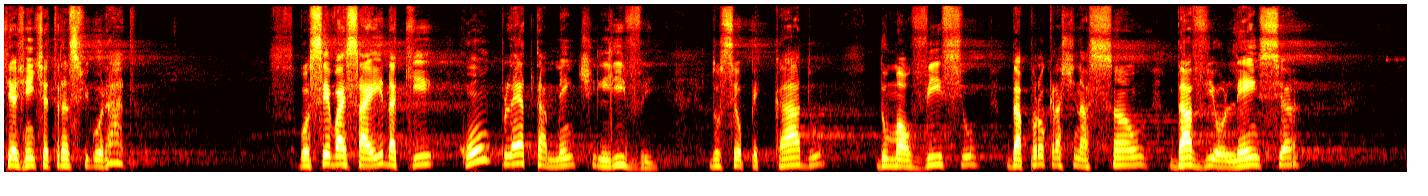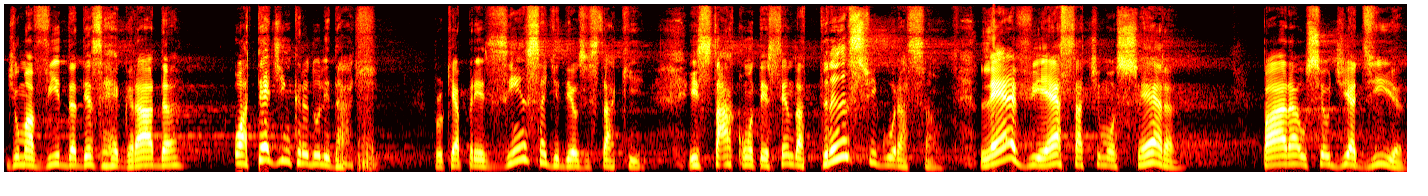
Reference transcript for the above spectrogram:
que a gente é transfigurado. Você vai sair daqui completamente livre do seu pecado, do mau vício, da procrastinação, da violência, de uma vida desregrada ou até de incredulidade, porque a presença de Deus está aqui, está acontecendo a transfiguração. Leve essa atmosfera para o seu dia a dia.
